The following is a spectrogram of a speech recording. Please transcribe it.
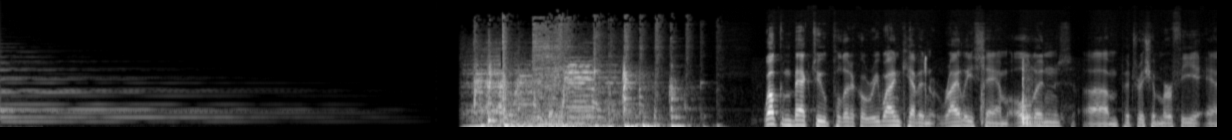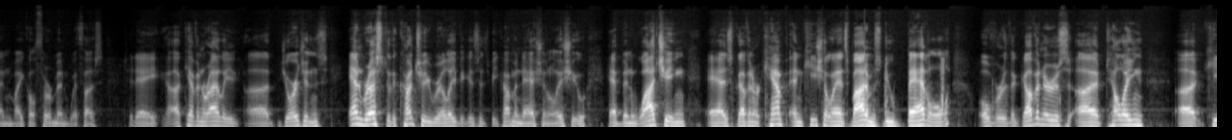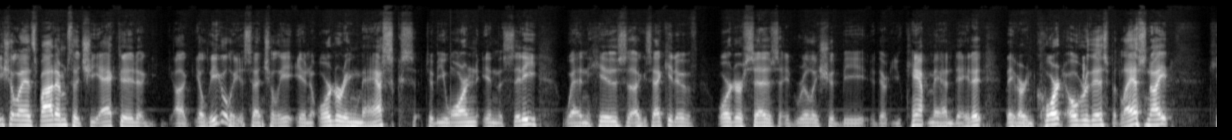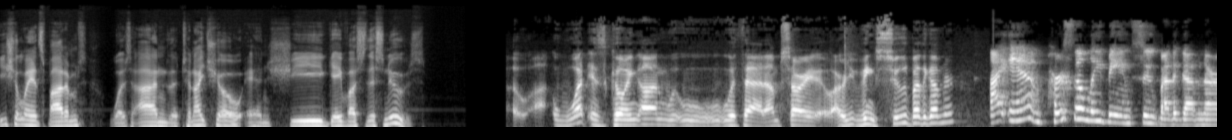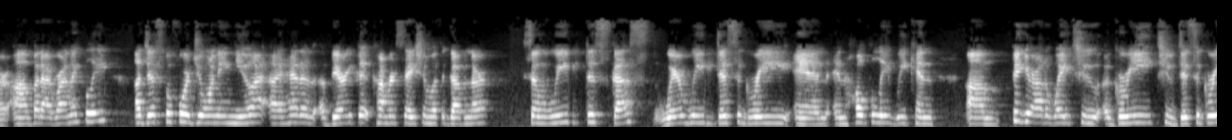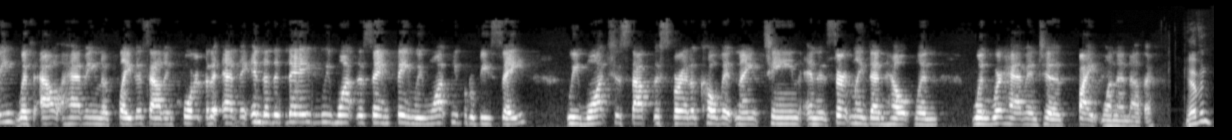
Welcome back to Political Rewind. Kevin Riley, Sam Olens, um, Patricia Murphy, and Michael Thurmond with us today. Uh, Kevin Riley, uh, Georgians and rest of the country, really, because it's become a national issue, have been watching as Governor Kemp and Keisha Lance Bottoms do battle over the governor's uh, telling uh, Keisha Lance Bottoms that she acted uh, illegally, essentially, in ordering masks to be worn in the city when his executive order says it really should be there. You can't mandate it. They were in court over this, but last night, Keisha Lance Bottoms was on the Tonight Show, and she gave us this news. Uh, what is going on w- with that? I'm sorry. Are you being sued by the governor? I am personally being sued by the governor, uh, but ironically, uh, just before joining you, I, I had a, a, very good conversation with the governor. So we've discussed where we disagree, and and hopefully we can um, figure out a way to agree to disagree without having to play this out in court. But at the end of the day, we want the same thing. We want people to be safe. We want to stop the spread of COVID nineteen, and it certainly doesn't help when when we're having to fight one another. Kevin.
